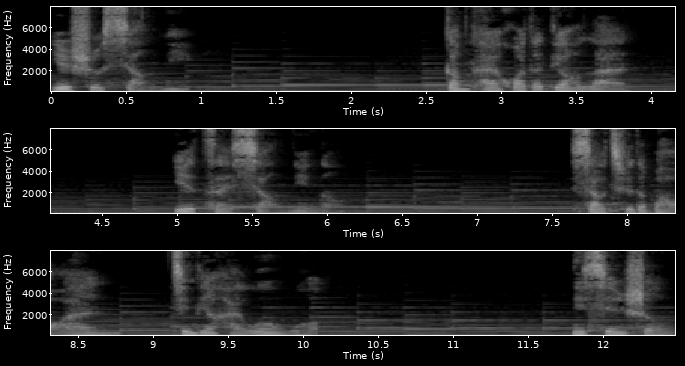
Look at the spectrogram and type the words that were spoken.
也说想你。刚开花的吊兰。也在想你呢。小区的保安今天还问我：“你先生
